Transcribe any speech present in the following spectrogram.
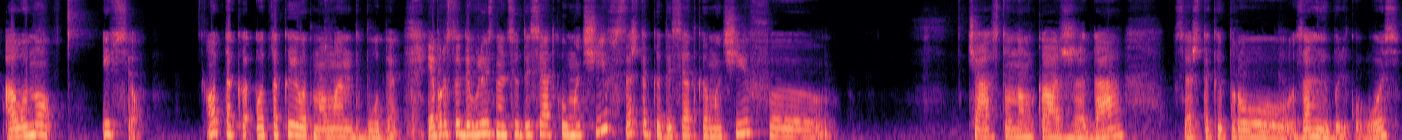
а воно і все. От, так, от такий от момент буде. Я просто дивлюсь на цю десятку мечів. Все ж таки, десятка мечів е, часто нам каже, да, все ж таки про загибель когось.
